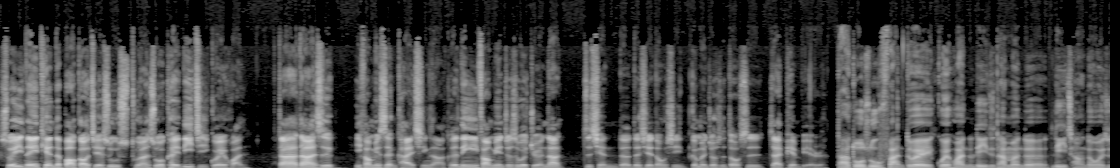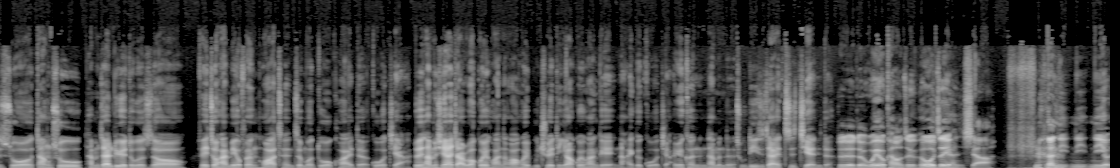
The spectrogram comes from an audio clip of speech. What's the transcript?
所以那一天的报告结束，突然说可以立即归还，大家当然是一方面是很开心啦，可是另一方面就是会觉得那。之前的那些东西根本就是都是在骗别人。大多数反对归还的例子，他们的立场都会是说，当初他们在掠夺的时候，非洲还没有分化成这么多块的国家，所以他们现在假如要归还的话，会不确定要归还给哪一个国家，因为可能他们的土地是在之间的。对对对，我也有看到这个，可是我这也很瞎。那你 你你有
